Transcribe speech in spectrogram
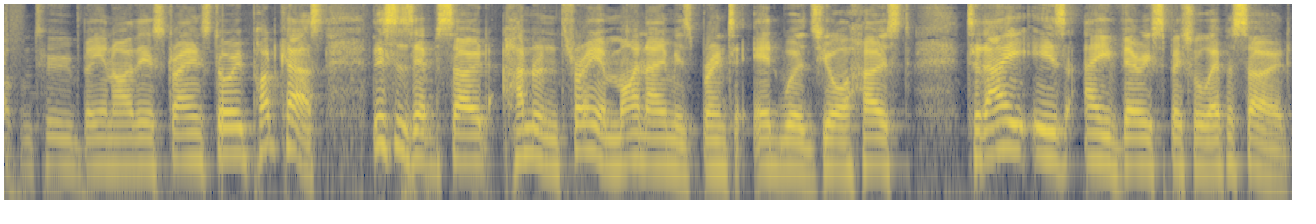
Welcome to BNI the Australian Story podcast. This is episode 103, and my name is Brent Edwards, your host. Today is a very special episode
